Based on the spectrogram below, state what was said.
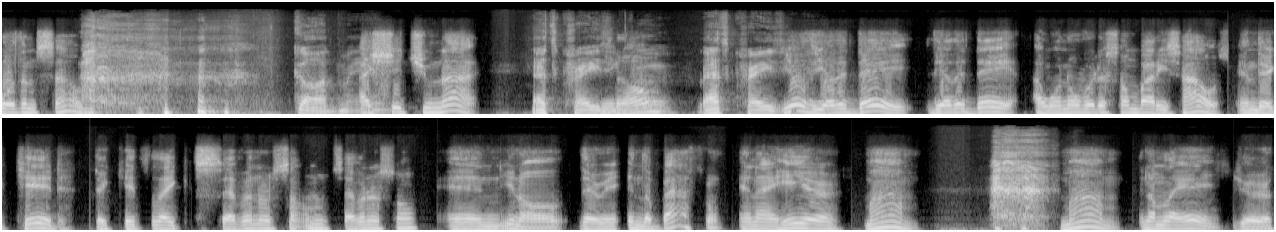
for themselves God, man. i shit you not That's crazy, You know? bro. That's crazy. Yo, the other day, the other day, I went over to somebody's house and their kid, their kid's like seven or something, seven or so. And, you know, they're in the bathroom and I hear, Mom, Mom. And I'm like, Hey, you're a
